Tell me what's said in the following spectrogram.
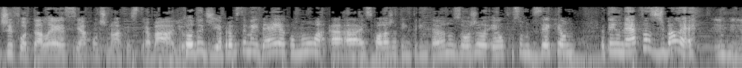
te fortalece a continuar com esse trabalho? Todo dia. Para você ter uma ideia, como a, a, a, escola já tem 30 anos, hoje eu, costumo dizer que eu, eu tenho netas de balé. Uhum.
